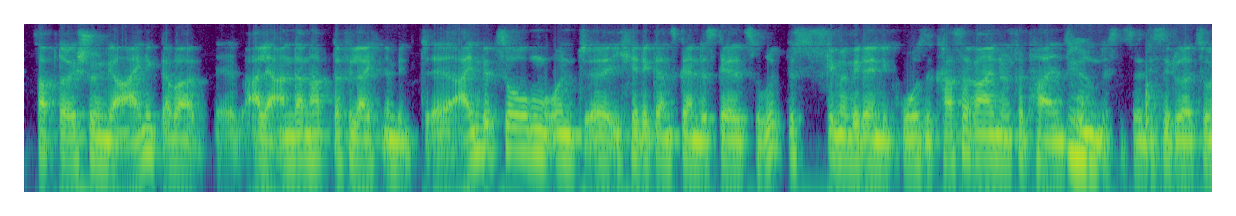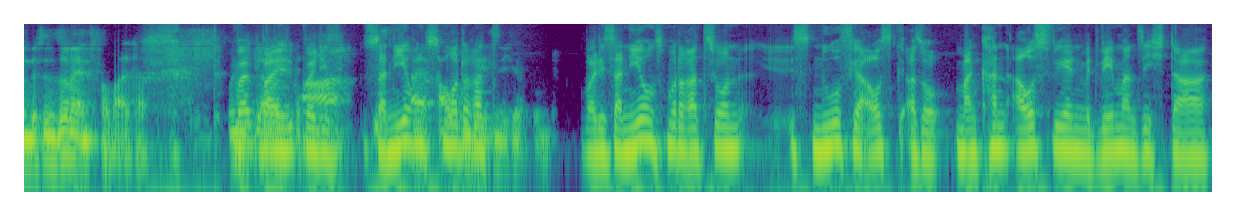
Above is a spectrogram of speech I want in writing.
jetzt habt ihr euch schön geeinigt, aber äh, alle anderen habt ihr vielleicht mit äh, einbezogen und äh, ich hätte ganz gern das Geld zurück. Das gehen wir wieder in die große Kasse rein und verteilen es ja. um. Das ist ja die Situation des Insolvenzverwalters. Weil, glaube, weil, weil, die Sanierungsmoderation, weil die Sanierungsmoderation ist nur für aus, also man kann auswählen, mit wem man sich da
